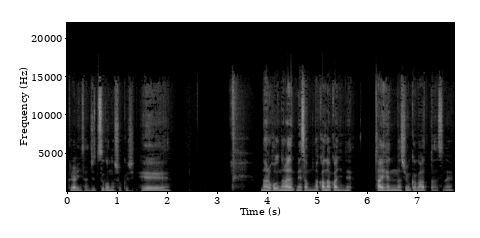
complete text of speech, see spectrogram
クラリンさん、術後の食事。へえ。なるほど。七名さんもなかなかにね、大変な瞬間があったんですね。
